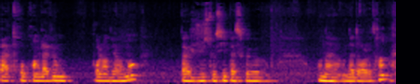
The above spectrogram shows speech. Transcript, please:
pas trop prendre l'avion pour l'environnement, pas juste aussi parce que on, a, on adore le train.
